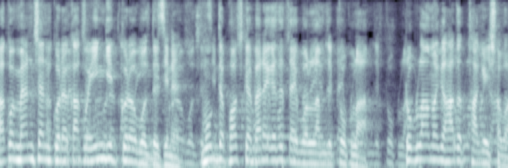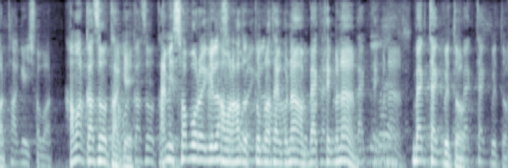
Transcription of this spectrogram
কাকু মেনশন করে, কাকু ইঙ্গিত করে বলতেছি না। মুখ দিয়ে ফসকে বেড়ে গেছে, তাই বললাম যে টোপলা। টোপলা আমাকে হাতে থাকেই সবার। আমার কাছেও থাকে। আমি সফর হয়ে গেলে আমার হাতে টোপলা থাকবে না, ব্যাগ থাকবে না? ব্যাগ থাকবে তো? থাকবে তো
